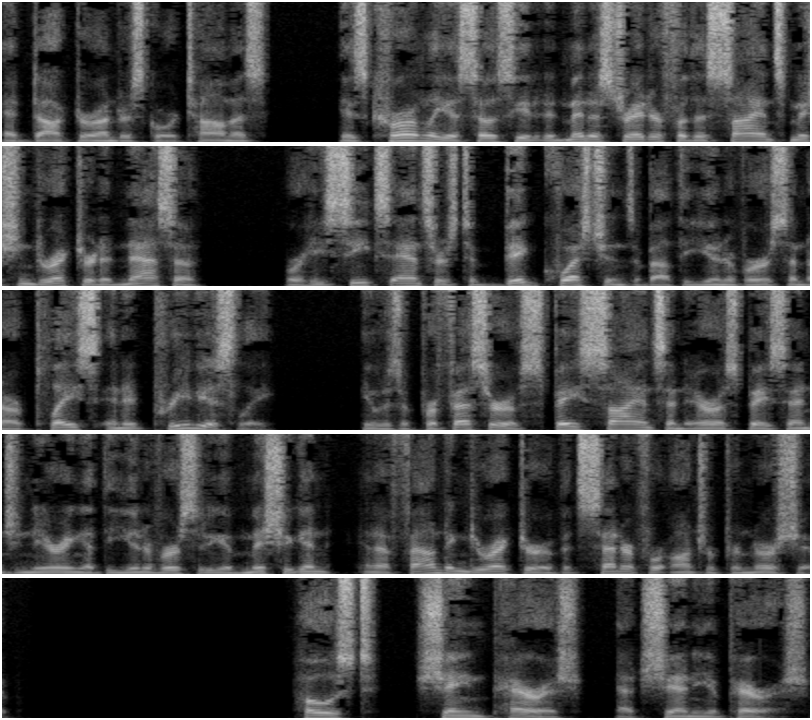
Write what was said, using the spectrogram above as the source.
at Dr. underscore Thomas, is currently Associate Administrator for the Science Mission Directorate at NASA, where he seeks answers to big questions about the universe and our place in it previously. He was a professor of space science and aerospace engineering at the University of Michigan and a founding director of its Center for Entrepreneurship. Host, Shane Parrish, at ShaneAParrish.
